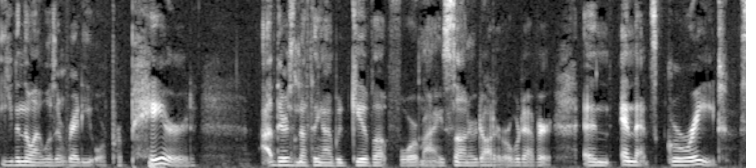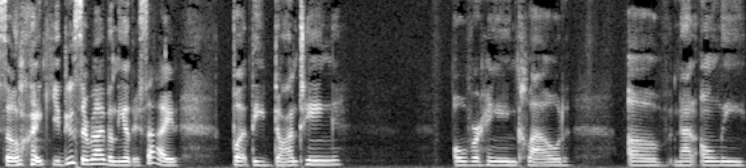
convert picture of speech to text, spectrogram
even though I wasn't ready or prepared, there's nothing I would give up for my son or daughter or whatever. And and that's great. So like you do survive on the other side, but the daunting overhanging cloud of not only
